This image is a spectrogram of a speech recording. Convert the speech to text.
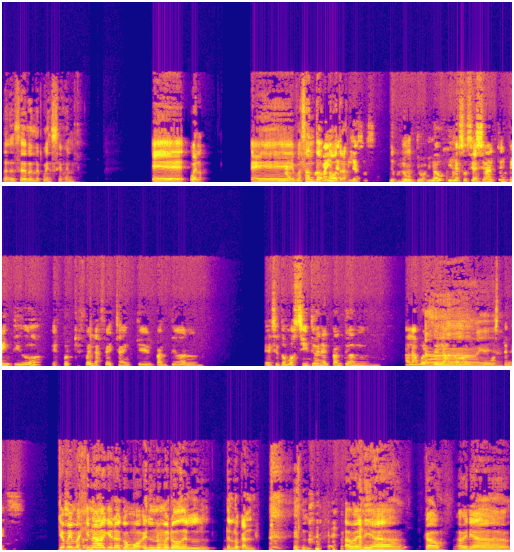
Debe ser la elocuencia, bueno. Eh, bueno, eh, pasando a otra. Y la, último, y la, asociación al 322 es porque fue la fecha en que el panteón eh, se tomó sitio en el panteón a la muerte de la ah, Yo me imaginaba que era como el número del, del local. Avenida Cao, Avenida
